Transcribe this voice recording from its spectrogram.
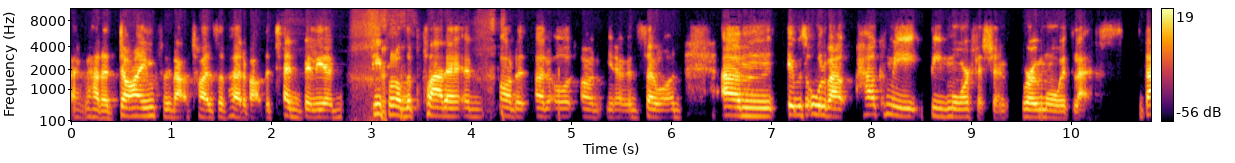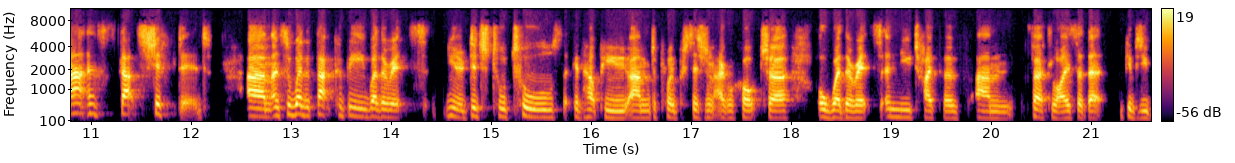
I've had a dime for the amount of times I've heard about the 10 billion people on the planet and on, and on, you know, and so on. Um, it was all about how can we be more efficient, grow more with less. That that's shifted. Um, and so whether that could be whether it's you know digital tools that can help you um, deploy precision agriculture, or whether it's a new type of um, fertilizer that gives you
